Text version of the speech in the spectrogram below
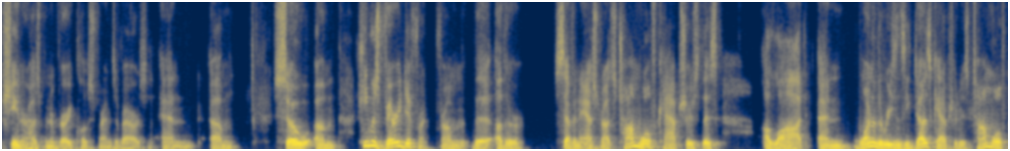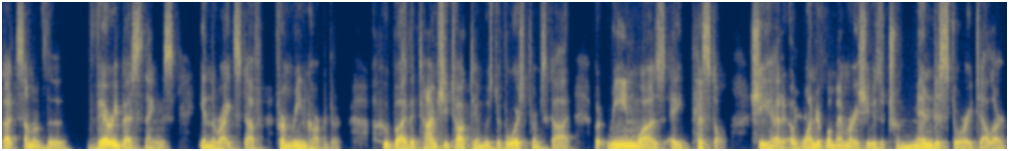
she and her husband are very close friends of ours, and um, so um, he was very different from the other seven astronauts. Tom Wolfe captures this a lot, and one of the reasons he does capture it is Tom Wolfe got some of the very best things in the right stuff from Rene Carpenter who by the time she talked to him was divorced from Scott, but Rene was a pistol. She had a wonderful memory. She was a tremendous storyteller,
